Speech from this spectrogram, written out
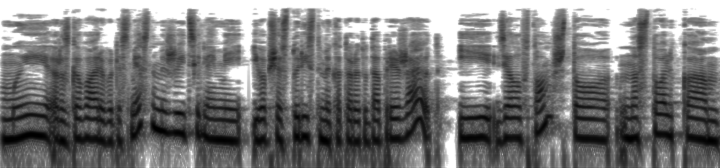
Мы разговаривали с местными жителями и вообще с туристами, которые туда приезжают. И дело в том, что настолько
